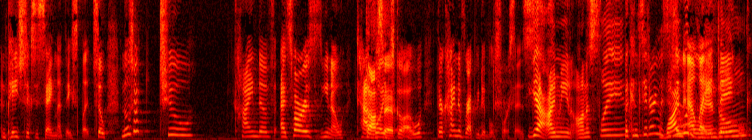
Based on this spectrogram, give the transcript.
and Page Six is saying that they split. So those are two kind of as far as you know tabloids Gossip. go, they're kind of reputable sources. Yeah, I mean honestly, But considering this Why is would an LA Randall- thing,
